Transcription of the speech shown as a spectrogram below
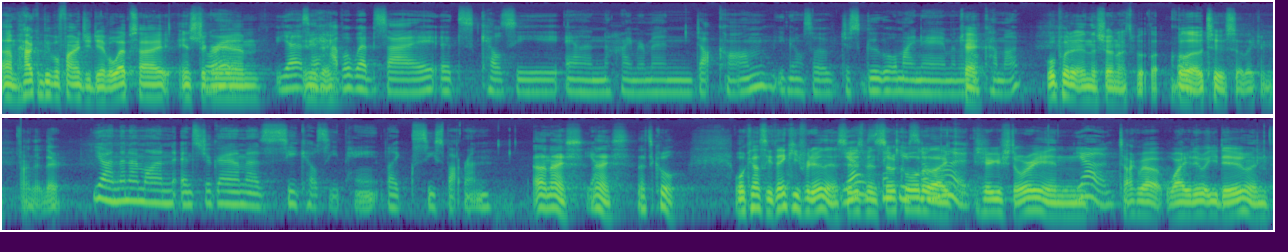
Um, how can people find you? Do you have a website, Instagram? Sure. Yes, anything? I have a website. It's kelseyannheimerman.com. You can also just Google my name and Okay. it'll come up. We'll put it in the show notes bel- below too, so they can find it there. Yeah, and then I'm on Instagram as C Kelsey Paint, like C Spot Run. Oh, nice, Yeah. nice. That's cool. Well, Kelsey, thank you for doing this. it has been so thank you cool to like much. hear your story and Yeah. talk about why you do what you do. And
